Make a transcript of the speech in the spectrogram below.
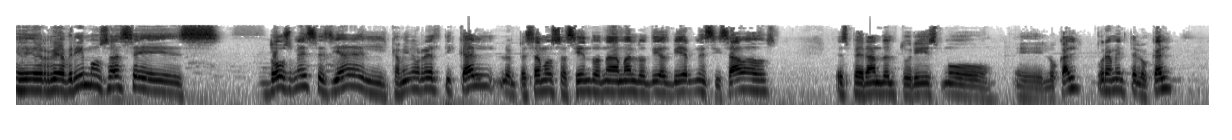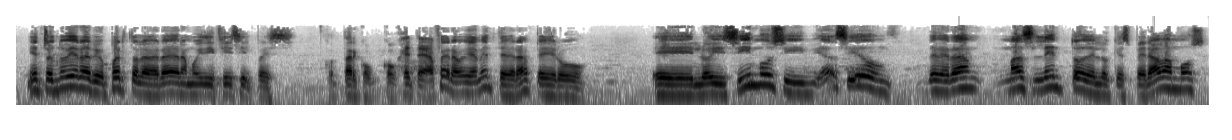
eh, reabrimos hace dos meses ya el Camino Real lo empezamos haciendo nada más los días viernes y sábados, esperando el turismo eh, local, puramente local. Mientras no hubiera aeropuerto, la verdad era muy difícil pues contar con, gente de afuera, obviamente, ¿verdad? Pero eh, lo hicimos y ha sido de verdad más lento de lo que esperábamos,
